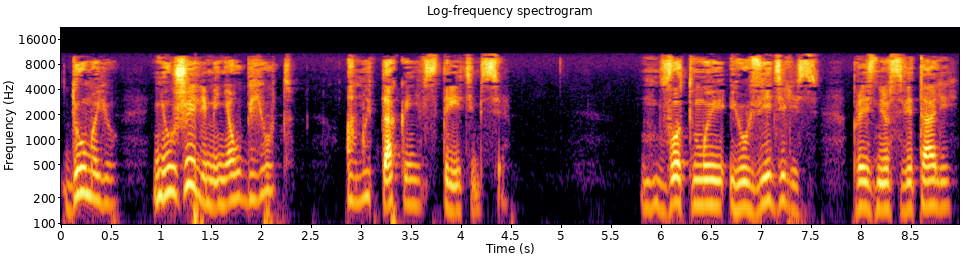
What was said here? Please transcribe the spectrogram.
Думаю, неужели меня убьют, а мы так и не встретимся? Вот мы и увиделись, произнес Виталий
